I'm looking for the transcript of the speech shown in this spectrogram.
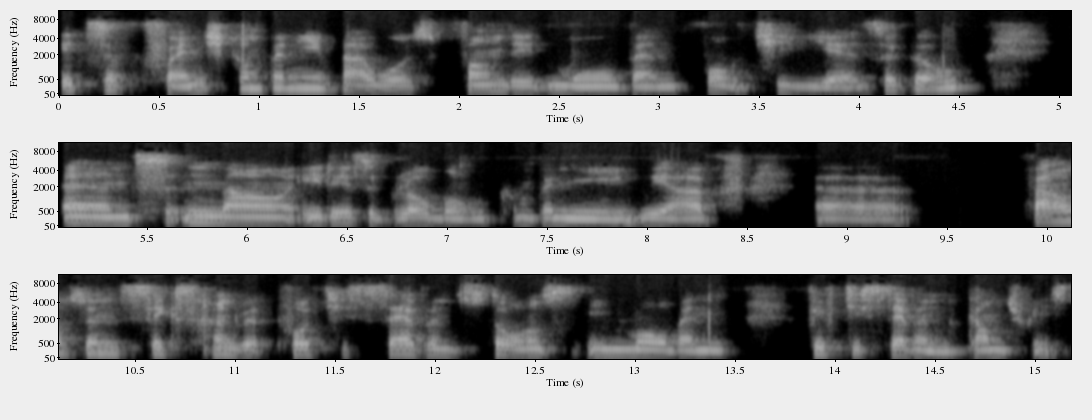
It's a French company that was founded more than 40 years ago and now it is a global company. We have uh, 1,647 stores in more than 57 countries.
